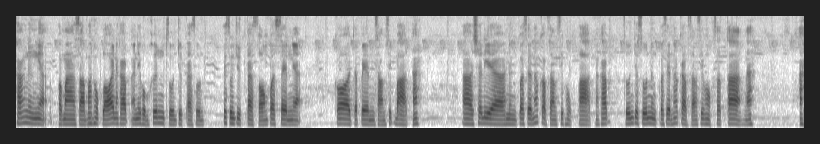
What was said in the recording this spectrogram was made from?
ครั้งหนึ่งเนี่ย ประมาณ 3,600 นะครับ อันนี้ผมขึ้น 0.80ไป0.82%เนี่ย ก็จะเป็น 30 บาทนะอ่าเฉลี่ย 1%เท่ากับ 36 บาทนะครับ 0.01%เท่ากับ 36 สตางค์นะอะ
